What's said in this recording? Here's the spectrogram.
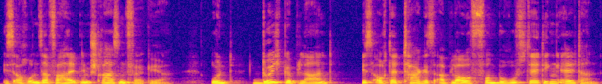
ist auch unser Verhalten im Straßenverkehr. Und durchgeplant ist auch der Tagesablauf von berufstätigen Eltern.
